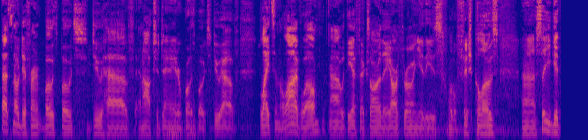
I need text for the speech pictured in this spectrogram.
that's no different. Both boats do have an oxygenator. Both boats do have lights in the live well. Uh, with the FXR, they are throwing you these little fish pillows. Uh, so you get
